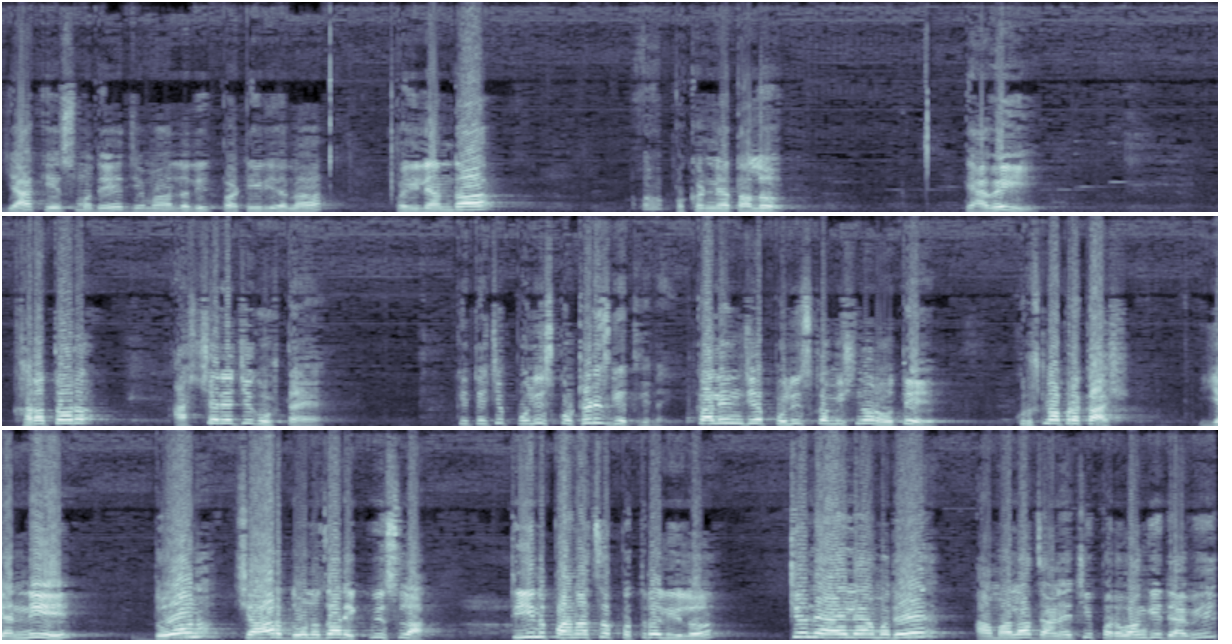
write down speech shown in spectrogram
या केसमध्ये जेव्हा ललित पाटील याला पहिल्यांदा पकडण्यात आलं त्यावेळी खर तर आश्चर्याची गोष्ट आहे की त्याची पोलीस कोठडीच घेतली नाही. तत्कालीन जे पोलीस कमिशनर होते कृष्णा प्रकाश यांनी दोन चार दोन हजार एकवीसला तीन पानाचं पत्र लिहिलं. उच्च न्यायालयामध्ये आम्हाला जाण्याची परवानगी द्यावी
